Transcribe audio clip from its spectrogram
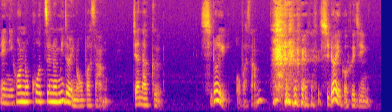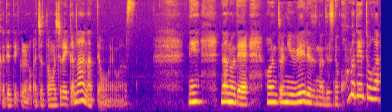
ね、日本の交通の緑のおばさんじゃなく白いおばさん？白いご婦人が出てくるのがちょっと面白いかななんて思います。ね、なので本当にウェールズのですねこの伝統が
